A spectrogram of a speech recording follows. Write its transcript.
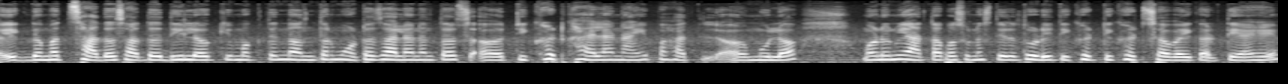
एकदमच साधं साधं दिलं की मग ते नंतर मोठं झाल्यानंतर तिखट खायला नाही पाहत मुलं. म्हणून मी आतापासूनच तिला थोडी तिखट तिखट सवय करते आहे.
